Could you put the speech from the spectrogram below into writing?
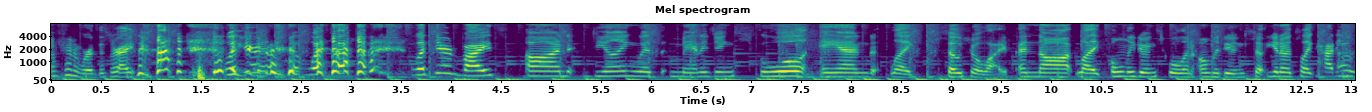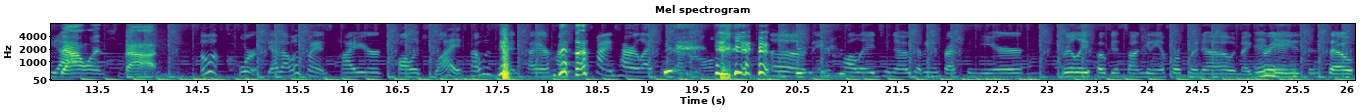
I'm trying to word this right. what's your what, what's your advice on dealing with managing school and like social life and not like only doing school and only doing so you know it's like how do oh, you Oh, yeah. balance that? Oh, of course. Yeah, that was my entire college life. That was my entire high, my entire life in general. um, in college, you know, coming in freshman year, really focused on getting a 4.0 in my Mhm. grades. And so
